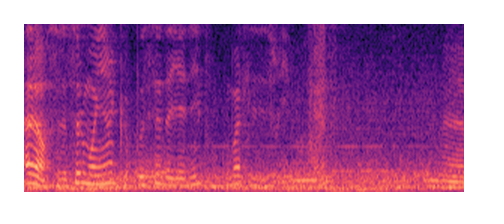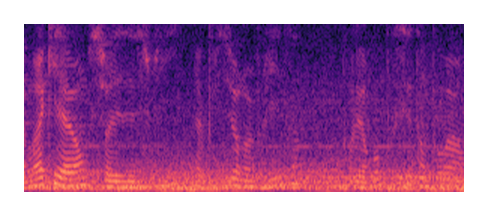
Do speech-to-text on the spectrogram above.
Alors, c'est le seul moyen que possède Ayane pour combattre les esprits. ok. Braquer la lampe sur les esprits à plusieurs reprises pour les repousser temporairement.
